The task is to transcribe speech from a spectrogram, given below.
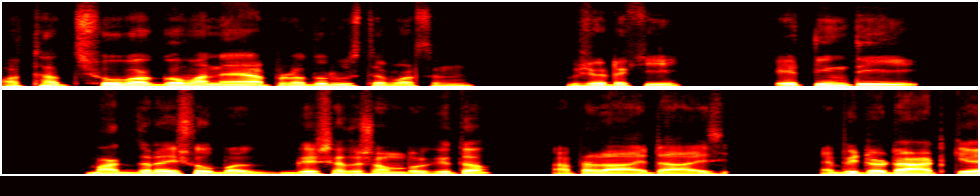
অর্থাৎ সৌভাগ্য মানে আপনারা তো বুঝতে পারছেন বিষয়টা কি? এই তিনটি বাগধারাই সৌভাগ্যের সাথে সম্পর্কিত। আপনারা এটা ভিডিওটা আটকে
